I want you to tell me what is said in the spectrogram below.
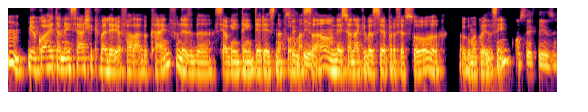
Hum, me ocorre também, você acha que valeria falar do Kindfulness, da, se alguém tem interesse na Com formação, certeza. mencionar que você é professor, alguma coisa assim? Com certeza,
